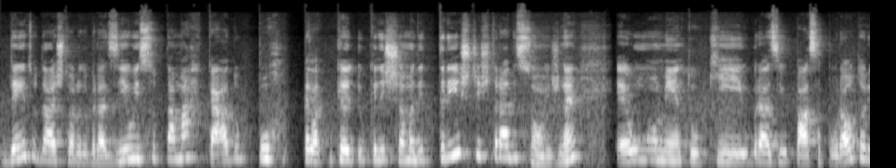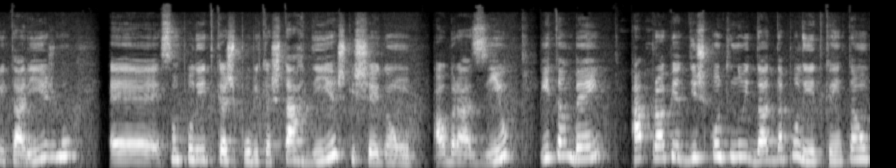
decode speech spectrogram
dentro da história do Brasil isso está marcado por pela, o que ele chama de tristes tradições, né? É um momento que o Brasil passa por autoritarismo é, são políticas públicas tardias que chegam ao Brasil e também a própria descontinuidade da política. Então,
